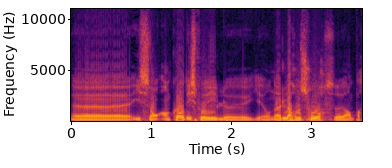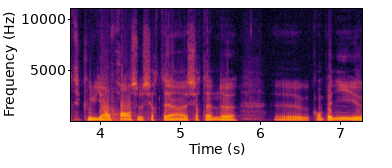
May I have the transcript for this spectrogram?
euh, ils sont encore disponibles. On a de la ressource, en particulier en France. Certains, certaines euh, compagnies,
